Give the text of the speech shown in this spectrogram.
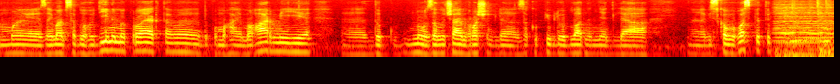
Ми займаємося благодійними проектами, допомагаємо армії, е, ну, залучаємо гроші для закупівлі обладнання для військового військових госпіталів.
